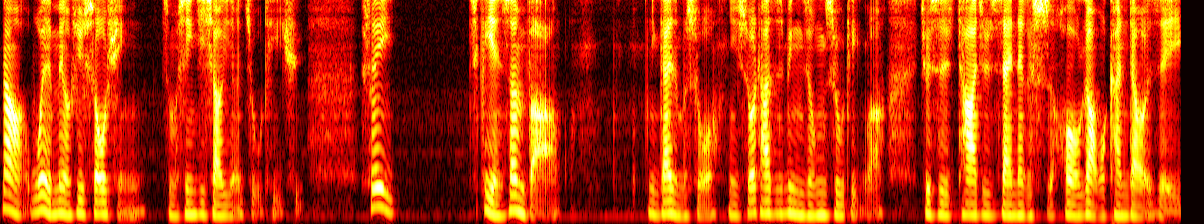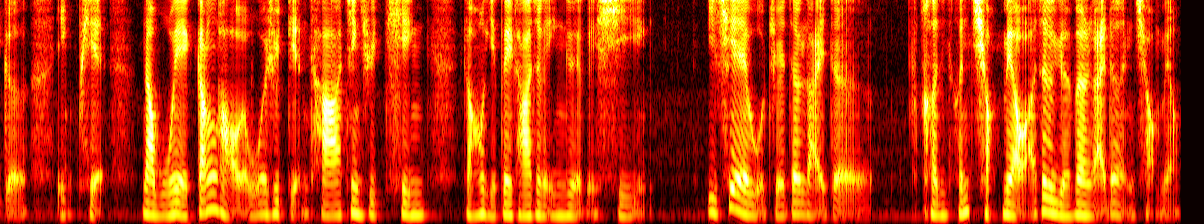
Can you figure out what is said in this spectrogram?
那我也没有去搜寻什么星际效应的主题曲，所以这个演算法，你该怎么说？你说它是命中注定吗？就是它就是在那个时候让我看到了这一个影片。那我也刚好，我会去点它进去听，然后也被它这个音乐给吸引。一切我觉得来得很很巧妙啊，这个缘分来得很巧妙，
